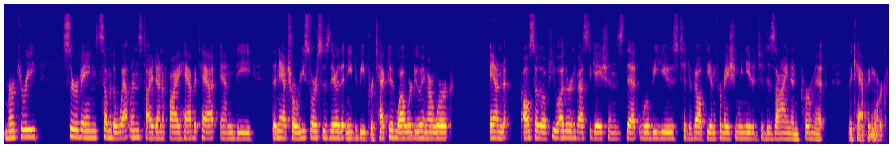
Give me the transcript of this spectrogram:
mercury, surveying some of the wetlands to identify habitat and the, the natural resources there that need to be protected while we're doing our work. And also a few other investigations that will be used to develop the information we needed to design and permit the capping work.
